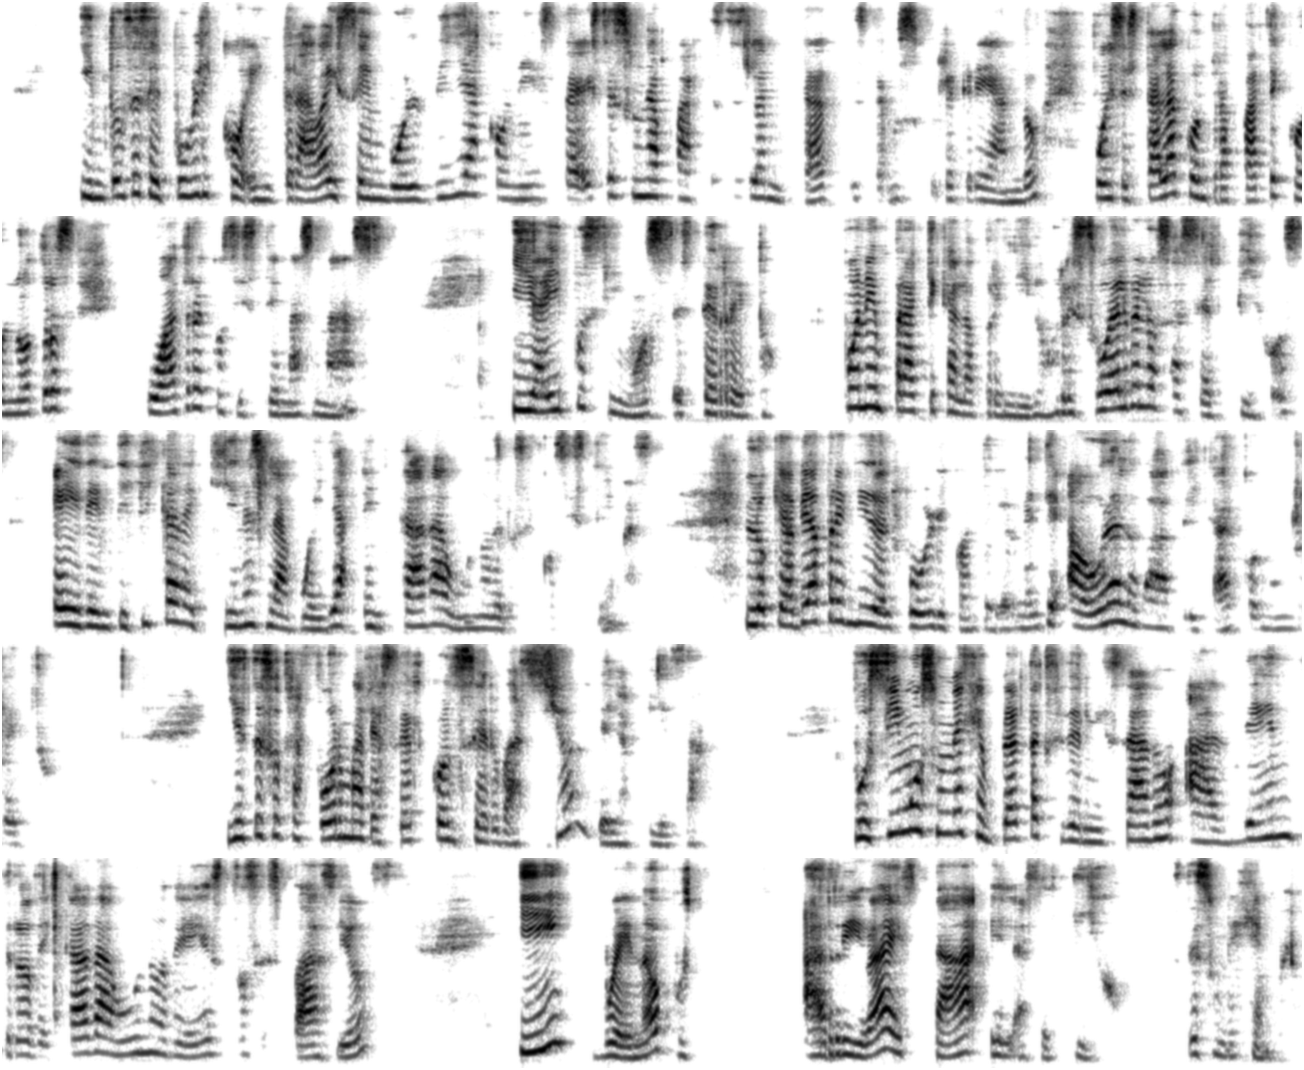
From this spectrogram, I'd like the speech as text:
y entonces el público entraba y se envolvía con esta. Esta es una parte, esta es la mitad que estamos recreando. Pues está la contraparte con otros cuatro ecosistemas más. Y ahí pusimos este reto. Pone en práctica lo aprendido, resuelve los acertijos e identifica de quién es la huella en cada uno de los ecosistemas. Lo que había aprendido el público anteriormente, ahora lo va a aplicar con un reto. Y esta es otra forma de hacer conservación de la pieza. Pusimos un ejemplar taxidermizado adentro de cada uno de estos espacios y bueno, pues arriba está el acertijo. Este es un ejemplo.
